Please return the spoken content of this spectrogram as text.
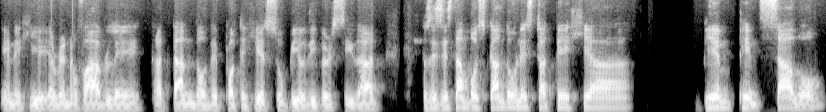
energía renovable, tratando de proteger su biodiversidad. Entonces están buscando una estrategia bien pensado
